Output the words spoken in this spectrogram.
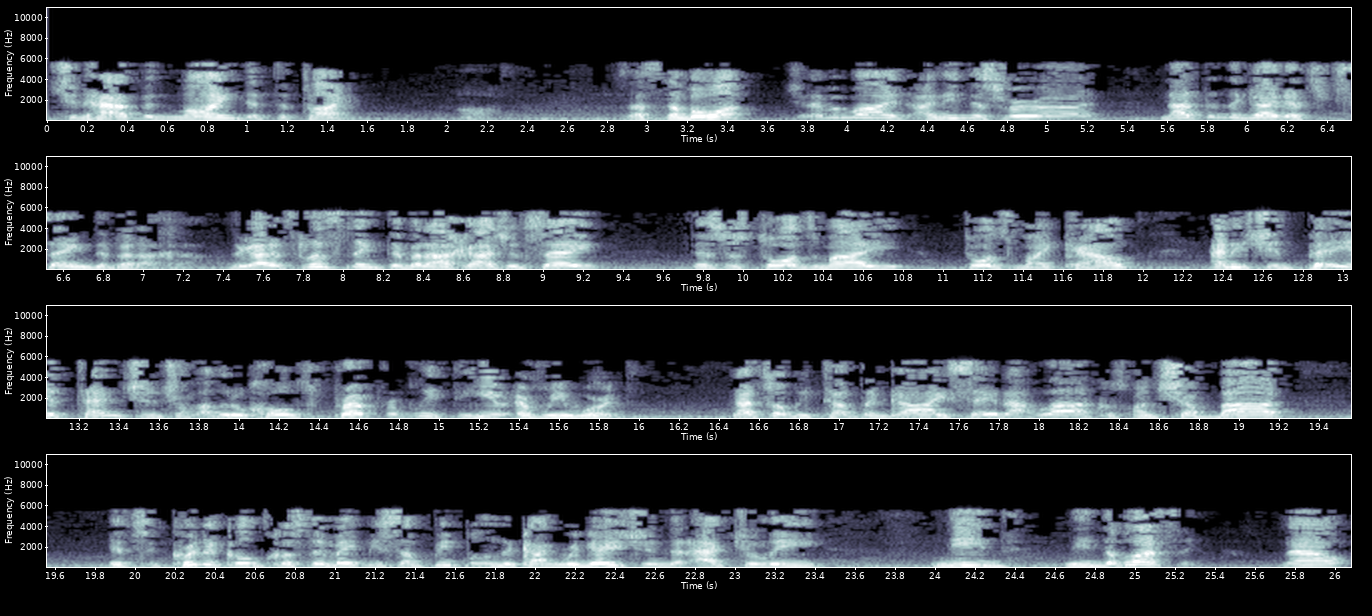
should have in mind at the time. Oh. So that's number one. Should have in mind. I need this for uh, not that the guy that's saying the beracha. The guy that's listening to beracha should say, "This is towards my towards my count," and he should pay attention. Shulchan Aruch holds preferably to hear every word. That's what we tell the guy. Say it out loud because on Shabbat it's critical because there may be some people in the congregation that actually need need the blessing. Now,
